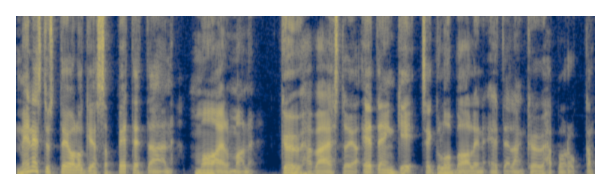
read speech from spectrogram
Menestysteologiassa petetään maailman köyhä väestö ja etenkin se globaalin etelän köyhä porukka,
